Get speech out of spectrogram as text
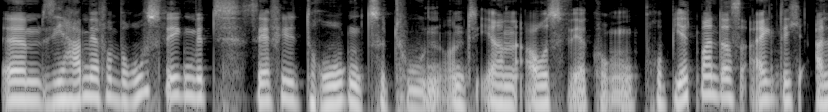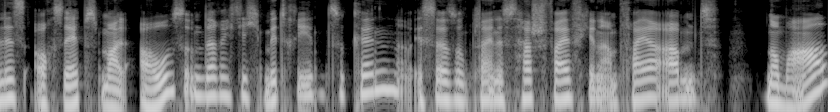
ähm, Sie haben ja von Berufswegen mit sehr viel Drogen zu tun und ihren Auswirkungen. Probiert man das eigentlich alles auch selbst mal aus, um da richtig mitreden zu können? Ist da so ein kleines Haschpfeifchen am Feierabend normal?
